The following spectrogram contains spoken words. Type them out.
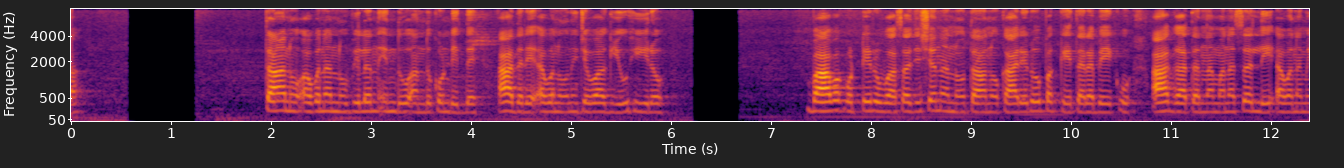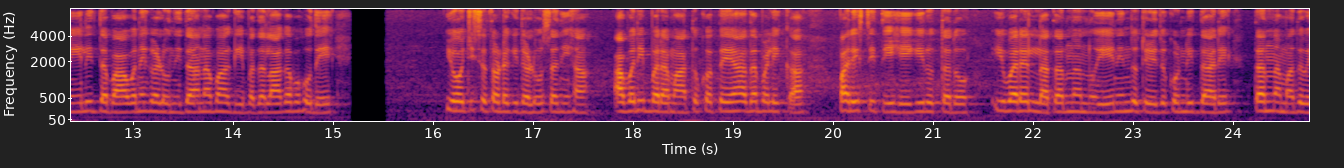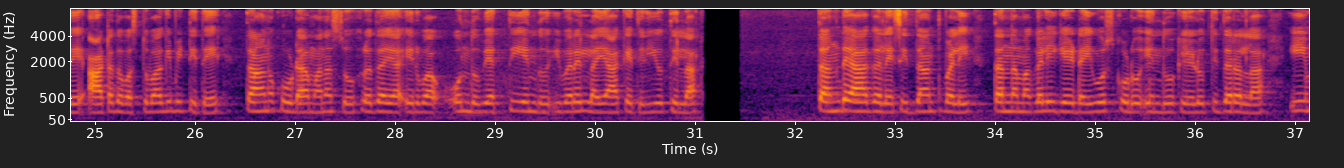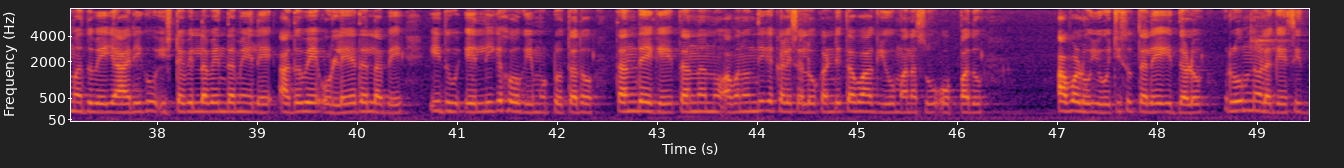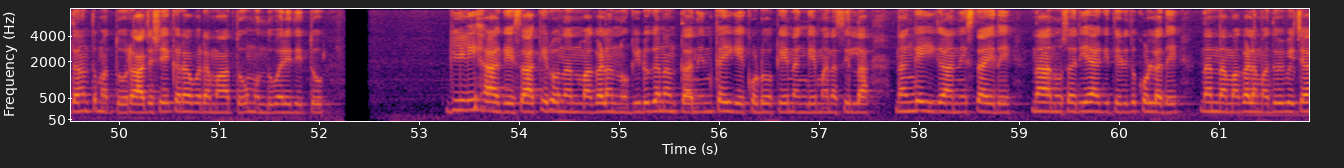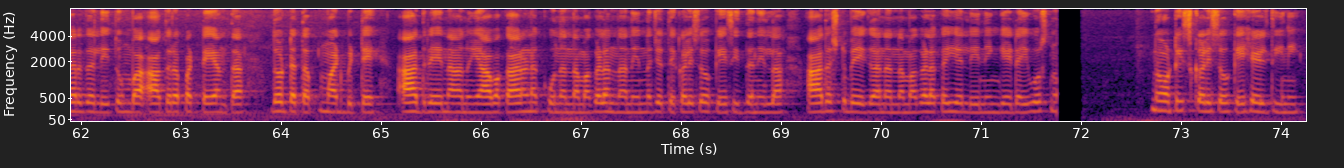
ತಾನು ಅವನನ್ನು ವಿಲನ್ ಎಂದು ಅಂದುಕೊಂಡಿದ್ದೆ, ಆದರೆ ಅವನು ನಿಜವಾಗಿಯೂ ಹೀರೋ. ಭಾವ ಕೊಟ್ಟಿರುವ ಸಜೆಷನನ್ನು ತಾನು ಕಾರ್ಯರೂಪಕ್ಕೆ ತರಬೇಕು, ಆಗ ತನ್ನ ಮನಸ್ಸಲ್ಲಿ ಅವನ ಮೇಲಿದ್ದ ಭಾವನೆಗಳು ನಿಧಾನವಾಗಿ ಬದಲಾಗಬಹುದೇ? ಯೋಚಿಸತೊಡಗಿದಳು ಸನಿಹಾ. ಅವರಿಬ್ಬರ ಮಾತುಕತೆಯಾದ ಬಳಿಕ ಪರಿಸ್ಥಿತಿ ಹೇಗಿರುತ್ತದೋ, ಇವರೆಲ್ಲ ತನ್ನನ್ನು ಏನೆಂದು ತಿಳಿದುಕೊಂಡಿದ್ದಾರೆ, ತನ್ನ ಮದುವೆ ಆಟದ ವಸ್ತುವಾಗಿ ಬಿಟ್ಟಿದೆ. ತಾನು ಕೂಡ ಮನಸ್ಸು, ಹೃದಯ ಇರುವ ಒಂದು ವ್ಯಕ್ತಿ ಎಂದು ಇವರೆಲ್ಲ ಯಾಕೆ ತಿಳಿಯುತ್ತಿಲ್ಲ? ತಂದೆ ಆಗಲೇ ಸಿದ್ಧಾಂತ್ ಬಳಿ ತನ್ನ ಮಗಳಿಗೆ ಡೈವೋರ್ಸ್ ಕೊಡು ಎಂದು ಕೇಳುತ್ತಿದ್ದರಲ್ಲ, ಈ ಮದುವೆ ಯಾರಿಗೂ ಇಷ್ಟವಿಲ್ಲವೆಂದ ಮೇಲೆ ಅದುವೇ ಒಳ್ಳೆಯದಲ್ಲವೇ? ಇದು ಎಲ್ಲಿಗೆ ಹೋಗಿ ಮುಟ್ಟುತ್ತದೋ? ತಂದೆಗೆ ತನ್ನನ್ನು ಅವನೊಂದಿಗೆ ಕಳಿಸಲು ಖಂಡಿತವಾಗಿಯೂ ಮನಸ್ಸು ಒಪ್ಪದು. ಅವಳು ಯೋಚಿಸುತ್ತಲೇ ಇದ್ದಳು. ರೂಮ್ನೊಳಗೆ ಸಿದ್ಧಾಂತ್ ಮತ್ತು ರಾಜಶೇಖರ್ ಅವರ ಮಾತು ಮುಂದುವರಿದಿತ್ತು. ಗಿಳಿ ಹಾಗೆ ಸಾಕಿರೋ ನನ್ನ ಮಗಳನ್ನು ಗಿಡುಗನಂತ ನಿನ್ನ ಕೈಗೆ ಕೊಡೋಕೆ ನನಗೆ ಮನಸ್ಸಿಲ್ಲ. ನನಗೆ ಈಗ ಅನ್ನಿಸ್ತಾ ಇದೆ. ನಾನು ಸರಿಯಾಗಿ ತಿಳಿದುಕೊಳ್ಳದೆ ನನ್ನ ಮಗಳ ಮದುವೆ ವಿಚಾರದಲ್ಲಿ ತುಂಬ ಆತುರಪಟ್ಟೆ ಅಂತ ದೊಡ್ಡ ತಪ್ಪು ಮಾಡಿಬಿಟ್ಟೆ. ಆದರೆ ನಾನು ಯಾವ ಕಾರಣಕ್ಕೂ ನನ್ನ ಮಗಳನ್ನು ನಿನ್ನ ಜೊತೆ ಕಳಿಸೋಕೆ ಸಿದ್ಧನಿಲ್ಲ. ಆದಷ್ಟು ಬೇಗ ನನ್ನ ಮಗಳ ಕೈಯಲ್ಲಿ ನಿಂಗೆ ಡೈವೋರ್ಸ್ ನೋಟಿಸ್ ಕಳಿಸೋಕೆ ಹೇಳ್ತೀನಿ,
